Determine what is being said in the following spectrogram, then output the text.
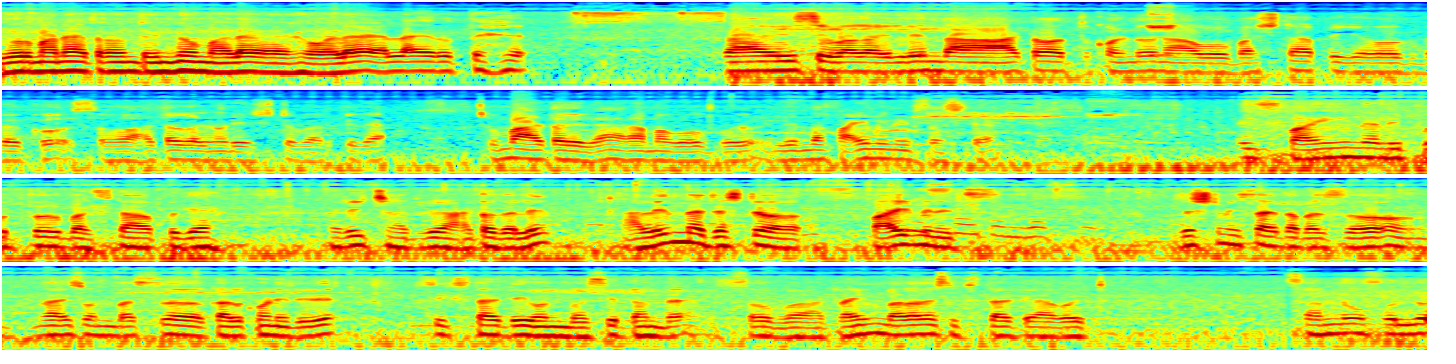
ಇವ್ರ ಮನೆ ಹತ್ರ ಅಂತೂ ಇನ್ನೂ ಮಳೆ ಹೊಳೆ ಎಲ್ಲ ಇರುತ್ತೆ. ಗಾಯ್ಸ್ ಇವಾಗ ಇಲ್ಲಿಂದ ಆಟೋ ಹತ್ಕೊಂಡು ನಾವು ಬಸ್ ಸ್ಟಾಪಿಗೆ ಹೋಗಬೇಕು. ಸೊ ಆಟೋಗಳು ನೋಡಿ ಎಷ್ಟು ಬರ್ತಿದೆ. ತುಂಬ ಆಟೋ ಇದೆ ಆರಾಮಾಗಿ ಹೋಗ್ಬೋದು. ಇಲ್ಲಿಂದ ಫೈವ್ ಮಿನಿಟ್ಸ್ ಅಷ್ಟೇ. ಗೈಸ್ ಫೈನಲಿ ಪುತ್ತೂರು ಬಸ್ ಸ್ಟಾಪ್ಗೆ ರೀಚ್ ಆದ್ವಿ ಆಟೋದಲ್ಲಿ. ಅಲ್ಲಿಂದ just five minutes just miss ಆಯಿತಾ ಬಸ್ಸು ಗೈಸ್ ಒಂದು ಬಸ್ ಕಳ್ಕೊಂಡಿದ್ದೀವಿ ಸಿಕ್ಸ್ ತರ್ಟಿಗೆ ಒಂದು ಬಸ್ ಇತ್ತಂತೆ ಸೊ ಬ ಟ್ರೈನ್ ಬರೋದೇ ಸಿಕ್ಸ್ ತರ್ಟಿ ಆಗೋಯ್ತು. ಸಣ್ಣ ಫುಲ್ಲು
